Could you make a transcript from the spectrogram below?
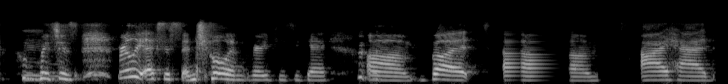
which is really existential and very TCK. Um, but um, I had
